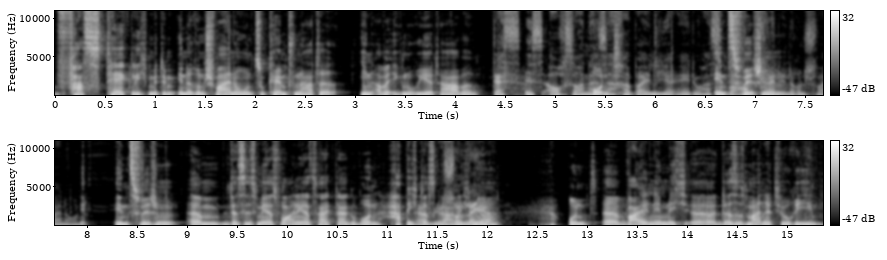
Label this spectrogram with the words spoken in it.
fast täglich mit dem inneren Schweinehund zu kämpfen hatte, ihn aber ignoriert habe. Das ist auch so eine Und Sache bei dir, ey. Du hast inzwischen- überhaupt keinen inneren Schweinehund. Inzwischen, ähm, das ist mir erst vor einiger Zeit klar geworden, habe ich Ja, das gar nicht länger. mehr. Und äh, weil nämlich, äh, das ist meine Theorie,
